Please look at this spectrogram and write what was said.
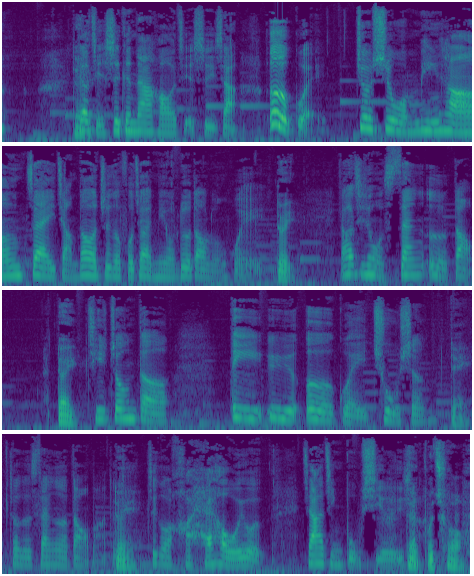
要解释，跟大家好好解释一下，恶鬼就是我们平常在讲到这个佛教里面有六道轮回，对。然后其中有三恶道，对，其中的地狱、恶鬼、畜生，对，叫做三恶道嘛，对，对，这个还还好，我有加紧补习了一下，对，不错。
